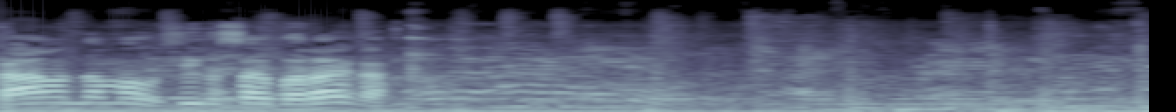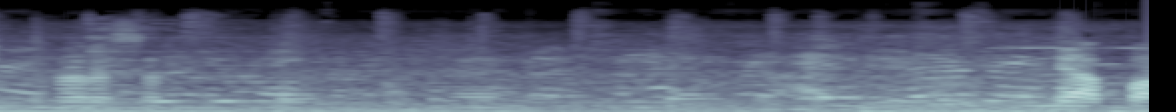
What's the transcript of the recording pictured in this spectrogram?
काय म्हणता मावशी कसा आहे? बरा आहे का? बरं सर. हे आप्पा.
